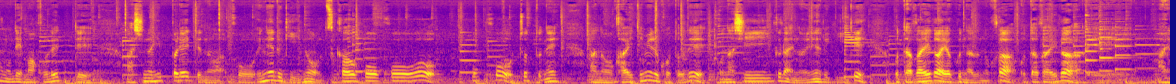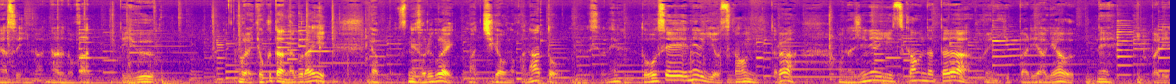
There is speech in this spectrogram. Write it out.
なのでまあこれって足の引っ張り合いっていうのはこうエネルギーの使う方向を方向をちょっとねあの変えてみることで同じぐらいのエネルギーでお互いが良くなるのかお互いが、えー、マイナスになるのかっていうぐらい極端なぐらいやっぱねそれぐらい、ま、違うのかなと思うんですよね。どうせエネルギーを使うんだったら同じエネルギー使うんだったら上に引っ張り上げ合うね引っ張り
